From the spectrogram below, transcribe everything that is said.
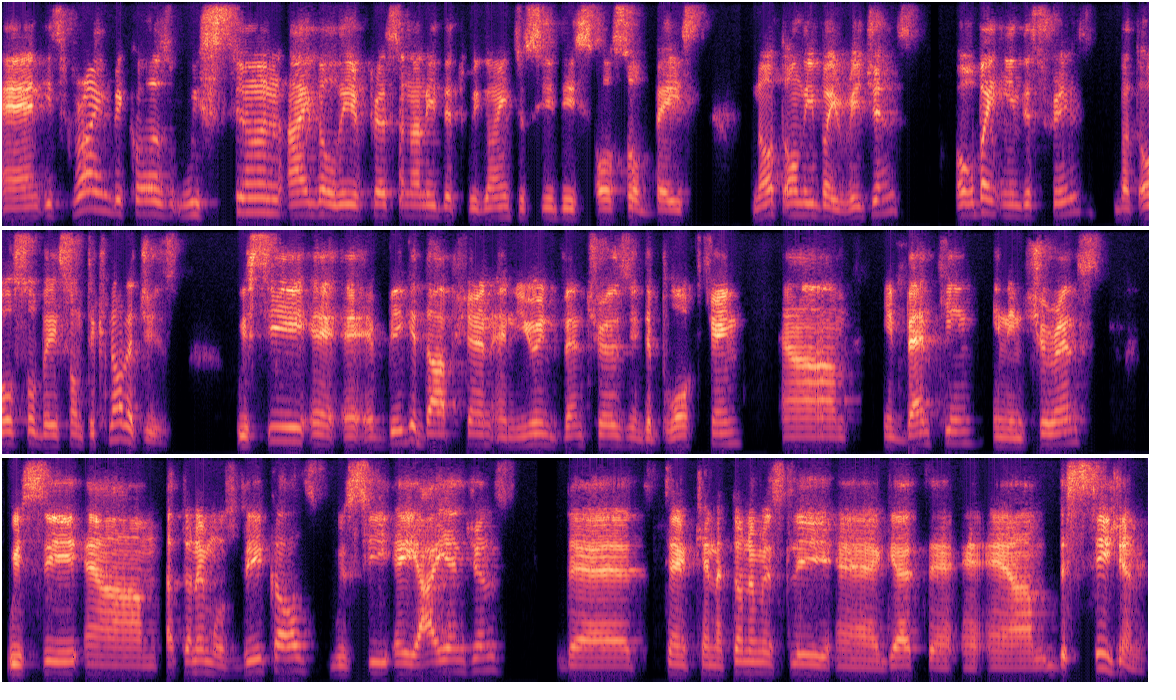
And it's growing because we soon, I believe personally, that we're going to see this also based not only by regions or by industries, but also based on technologies. We see a, a big adoption and new inventors in the blockchain, um, in banking, in insurance. We see um, autonomous vehicles. We see AI engines that can autonomously uh, get a, a, um, decision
